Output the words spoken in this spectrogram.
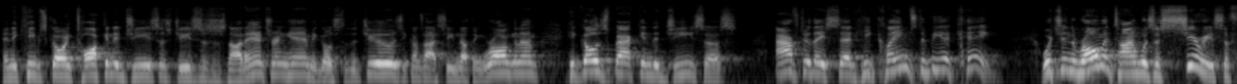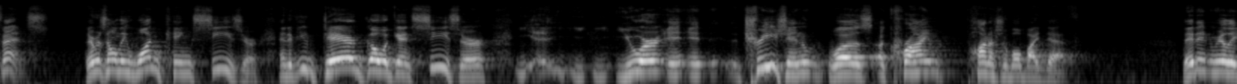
And he keeps going, talking to Jesus. Jesus is not answering him. He goes to the Jews. He comes, I see nothing wrong in him. He goes back into Jesus after they said he claims to be a king, which in the Roman time was a serious offense. There was only one king, Caesar. And if you dared go against Caesar, your treason was a crime punishable by death. They didn't really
